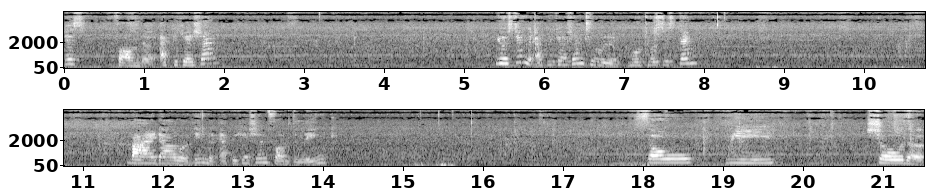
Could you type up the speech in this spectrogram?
this from the application. Using the application to the Bluetooth system by downloading the application from the link. So we show the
